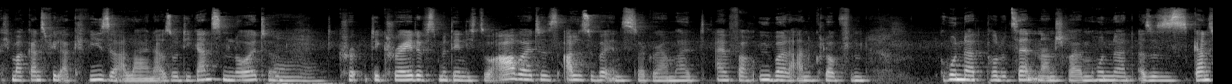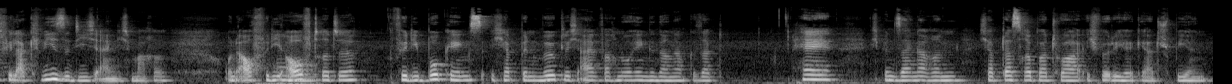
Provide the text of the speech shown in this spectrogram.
ich mache ganz viel Akquise alleine. Also die ganzen Leute, mhm. die, die, Creatives, mit denen ich so arbeite, ist alles über Instagram. Halt einfach überall anklopfen, 100 Produzenten anschreiben, 100. Also es ist ganz viel Akquise, die ich eigentlich mache. Und auch für die mhm. Auftritte, für die Bookings. Ich hab, bin wirklich einfach nur hingegangen, habe gesagt, hey, ich bin Sängerin, ich habe das Repertoire, ich würde hier gern spielen.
